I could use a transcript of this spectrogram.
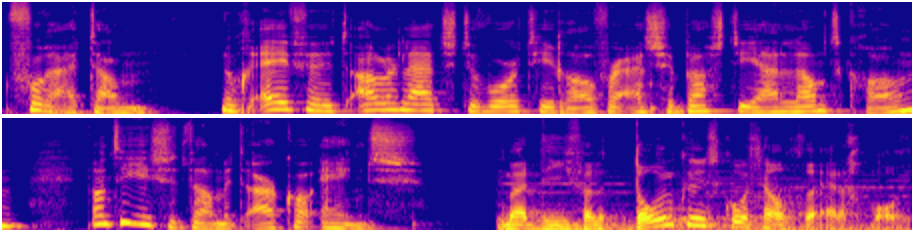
vooruit dan. Nog even het allerlaatste woord hierover aan Sebastiaan Landkroon, want die is het wel met Arco eens. Maar die van het toonkunstkoor is altijd wel erg mooi.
